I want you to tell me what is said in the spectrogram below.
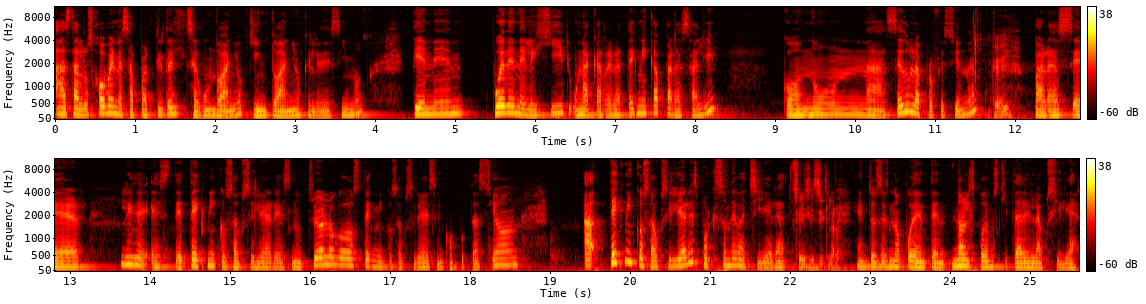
hasta los jóvenes a partir del segundo año, quinto año que le decimos, tienen, pueden elegir una carrera técnica para salir con una cédula profesional para ser este, técnicos auxiliares nutriólogos, técnicos auxiliares en computación, ah, técnicos auxiliares porque son de bachillerato. Sí, sí, sí, claro. Entonces no pueden, no les podemos quitar el auxiliar,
